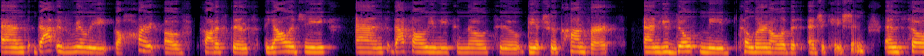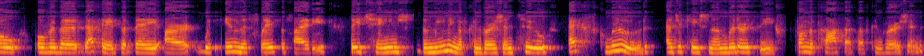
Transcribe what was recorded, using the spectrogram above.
and that is really the heart of Protestant theology, and that's all you need to know to be a true convert. And you don't need to learn all of this education. And so over the decades that they are within the slave society, they changed the meaning of conversion to exclude education and literacy from the process of conversion.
